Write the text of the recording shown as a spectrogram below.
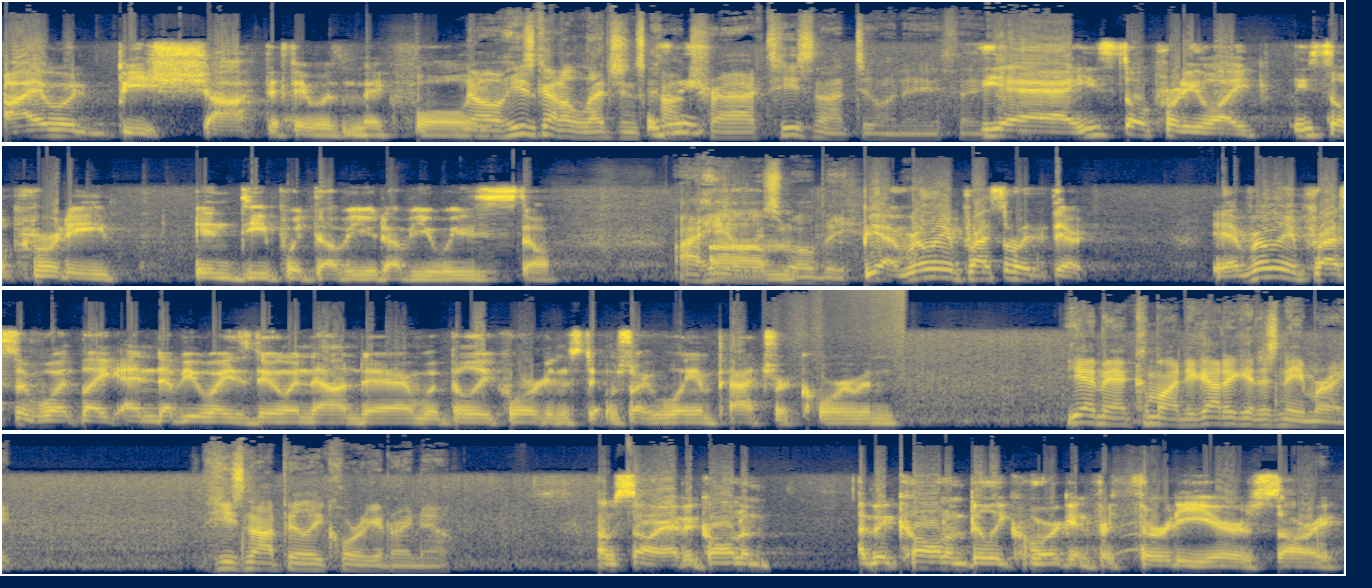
I would be shocked if it was Mick Foley. No, he's got a Legends Isn't contract. He? He's not doing anything. Yeah, he's still pretty like, he's still pretty in deep with WWE still. I he always um, will be. Yeah, really impressive with their yeah, really impressive what like NWA is doing down there and what Billy Corgan's doing. I'm sorry, William Patrick Corgan. Yeah, man, come on, you got to get his name right. He's not Billy Corgan right now. I'm sorry, I've been calling him. I've been calling him Billy Corgan for 30 years. Sorry.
